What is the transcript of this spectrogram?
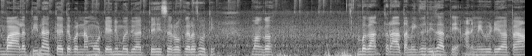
बाळाला तीन हत्या होत्या पण ना मोठे आणि मधू हत्या हे सर्व करत होते. मग बघा तर आता मी घरी जाते आणि मी व्हिडिओ आता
